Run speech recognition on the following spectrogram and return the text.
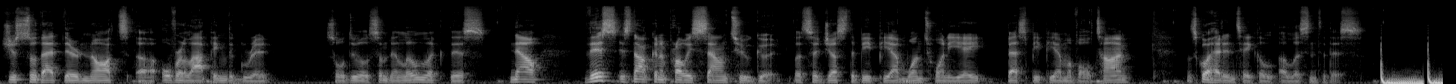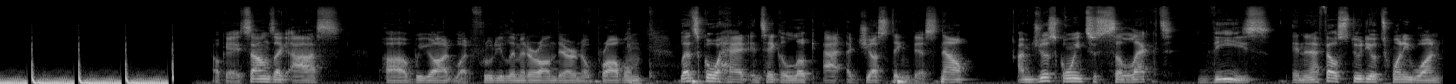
just so that they're not uh, overlapping the grid. So we'll do something a little like this. Now, this is not going to probably sound too good. Let's adjust the BPM 128, best BPM of all time. Let's go ahead and take a, a listen to this. Okay, it sounds like ass. Uh, we got what fruity limiter on there, no problem. Let's go ahead and take a look at adjusting this. Now, I'm just going to select these in FL Studio 21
